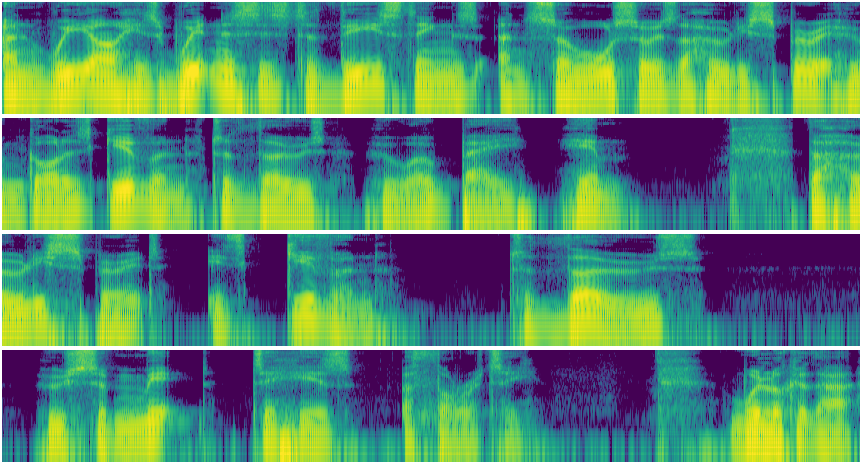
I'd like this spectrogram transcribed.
And we are his witnesses to these things, and so also is the Holy Spirit, whom God has given to those who obey him. The Holy Spirit is given to those who submit to his authority. We'll look at that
